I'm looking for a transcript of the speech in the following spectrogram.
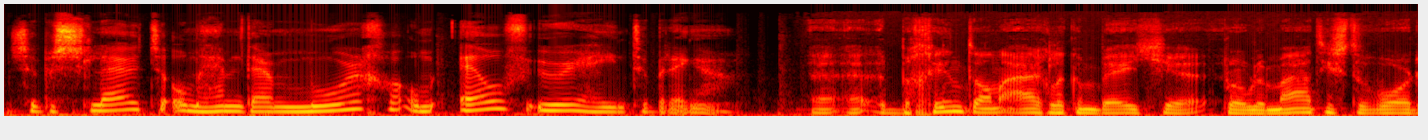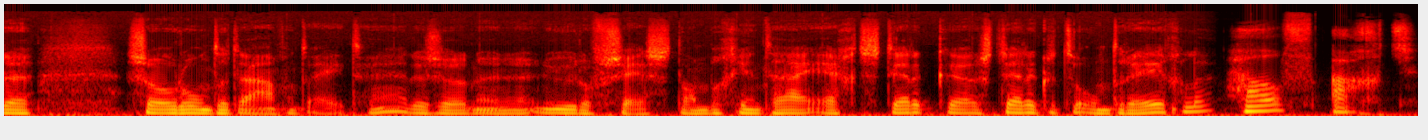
Ze besluiten om hem daar morgen om 11 uur heen te brengen. Uh, het begint dan eigenlijk een beetje problematisch te worden zo rond het avondeten. Hè? Dus een, een, uur of zes. Dan begint hij echt sterk, uh, sterker te ontregelen. Half acht.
